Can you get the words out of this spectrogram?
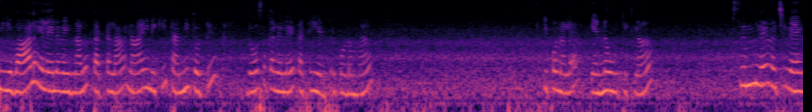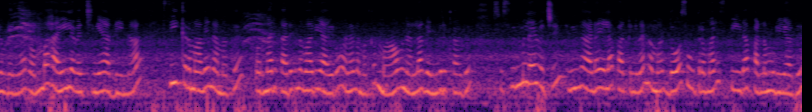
நீங்கள் வாழை இலையில் வேணுனாலும் தட்டலாம். நான் இன்றைக்கி தண்ணி தொட்டு தோசைக்கல்லையிலே தட்டி எடுத்துருக்கோம் நம்ம. இப்போ நல்லா எண்ணெய் ஊற்றிக்கலாம் சிம்லே வச்சு வேக விடுங்க. ரொம்ப ஹையில் வச்சிங்க அப்படின்னா சீக்கிரமாகவே நமக்கு ஒரு மாதிரி கருகின மாதிரி ஆயிரும். ஆனால் நமக்கு மாவு நல்லா வெந்திருக்காது. ஸோ சிம்மிலே வச்சு இந்த அடையெல்லாம் பார்த்திங்கன்னா நம்ம தோசை ஊற்றுற மாதிரி ஸ்பீடாக பண்ண முடியாது.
